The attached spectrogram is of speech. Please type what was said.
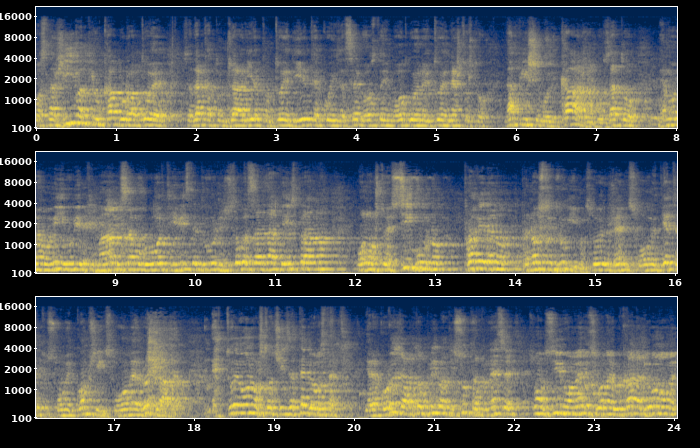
osnaživati u kaburu, a to je sadakatom džarijatom, to je dijete koji za sebe ostavimo odgojeno i to je nešto što napišemo ili kažemo. Zato ne moramo mi uvijek imami samo govoriti i vi ste dužni, što ga sad znate ispravno, ono što je sigurno, provjereno, prenositi drugima, svojoj ženi, svome djetetu, svome komšiji, svome rođavu. E, to je ono što će iza tebe ostati. Jer ako rođak to privati sutra, donese svom sinu Americu, onaj u Kanadi, onome,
